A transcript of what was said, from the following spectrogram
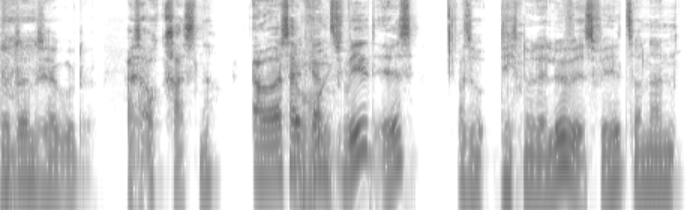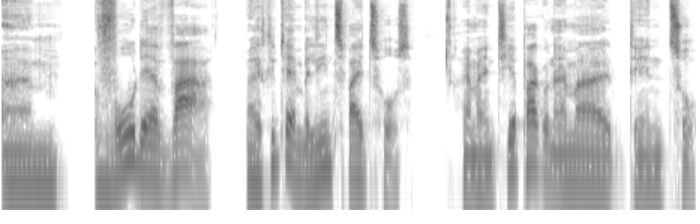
Ja, dann ist ja gut. Das ist auch krass, ne? Aber was halt Obwohl- ganz wild ist, also nicht nur der Löwe ist wild, sondern ähm, wo der war. Weil es gibt ja in Berlin zwei Zoos. Einmal den Tierpark und einmal den Zoo.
